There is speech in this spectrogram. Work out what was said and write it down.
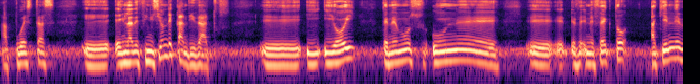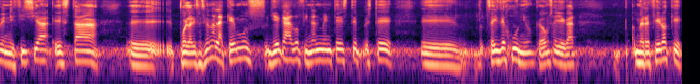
apuestas, eh, en la definición de candidatos. Eh, y, hoy tenemos un, eh, eh, en efecto, ¿a quién le beneficia esta polarización a la que hemos llegado finalmente este, este eh, 6 de junio, que vamos a llegar? Me refiero a que,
